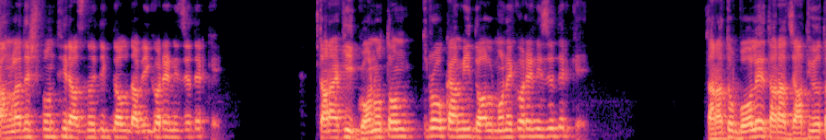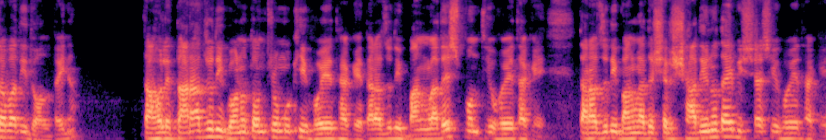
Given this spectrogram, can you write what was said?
বাংলাদেশপন্থী রাজনৈতিক দল দাবি করে নিজেদেরকে? তারা কি গণতন্ত্রকামী দল মনে করে নিজেদেরকে? তারা তো বলে তারা জাতীয়তাবাদী দল, তাই না? তাহলে তারা যদি গণতন্ত্রমুখী হয়ে থাকে, তারা যদি বাংলাদেশপন্থী হয়ে থাকে, তারা যদি বাংলাদেশের স্বাধীনতায় বিশ্বাসী হয়ে থাকে,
